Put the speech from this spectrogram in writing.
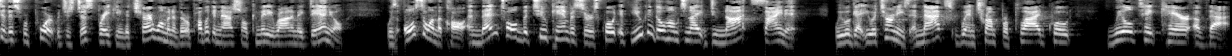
to this report, which is just breaking, the chairwoman of the Republican National Committee, Ronna McDaniel, was also on the call and then told the two canvassers, quote, if you can go home tonight, do not sign it. We will get you attorneys. And that's when Trump replied, quote, we'll take care of that.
